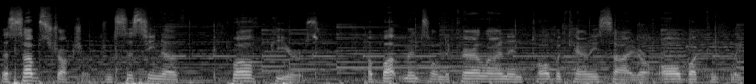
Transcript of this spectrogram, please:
The substructure, consisting of 12 piers, abutments on the Caroline and Talbot County side, are all but complete.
